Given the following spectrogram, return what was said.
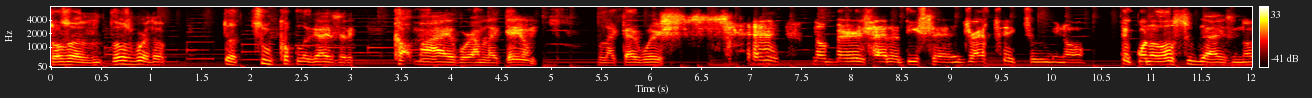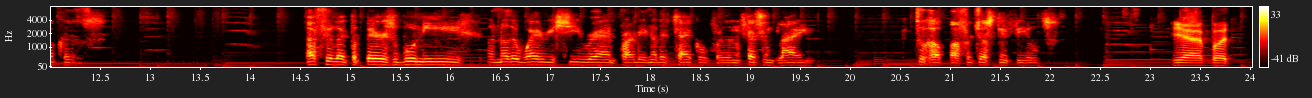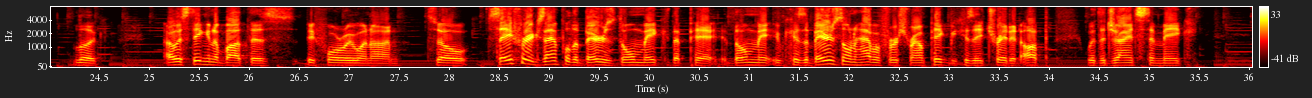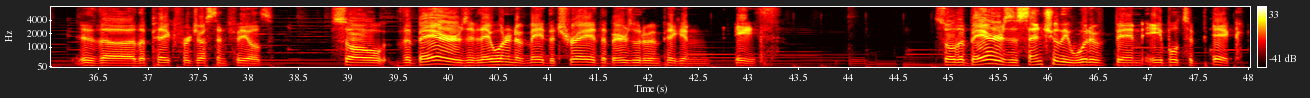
those are those were the the two couple of guys that caught my eye where I'm like, damn, like I wish the Bears had a decent draft pick to you know pick one of those two guys, you know, because I feel like the Bears will need another wide receiver and probably another tackle for the offensive line to help out Justin Fields. Yeah, but look, I was thinking about this before we went on. So, say for example, the Bears don't make the pick, don't make because the Bears don't have a first round pick because they traded up with the Giants to make the the pick for Justin Fields. So the Bears, if they wouldn't have made the trade, the Bears would have been picking eighth. So the Bears essentially would have been able to pick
